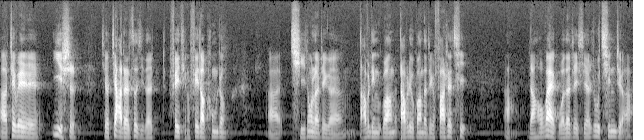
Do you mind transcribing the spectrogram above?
啊，这位义士就驾着自己的飞艇飞到空中，啊，启动了这个 W 光 W 光的这个发射器，啊，然后外国的这些入侵者啊，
